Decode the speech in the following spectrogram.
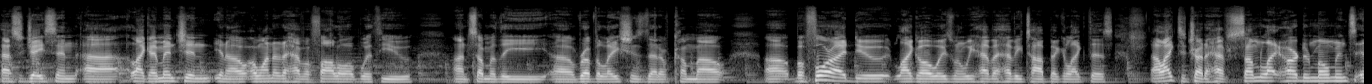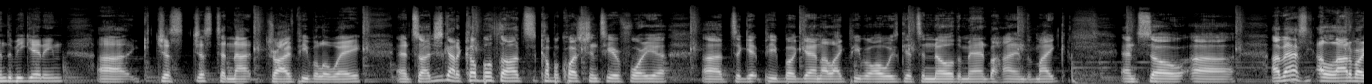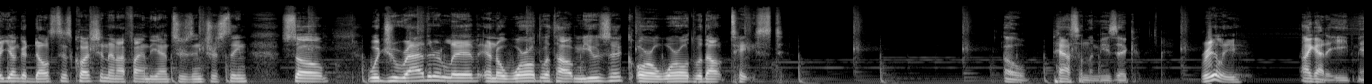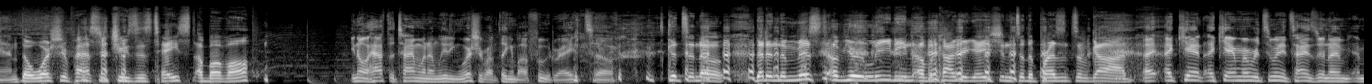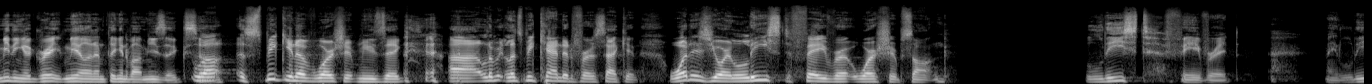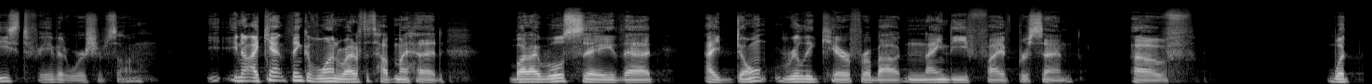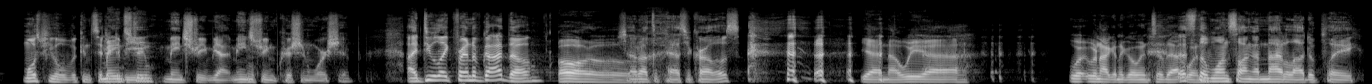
Pastor Jason, uh, like I mentioned, you know, I wanted to have a follow up with you on some of the uh, revelations that have come out. Uh, before I do, like always, when we have a heavy topic like this, I like to try to have some lighthearted moments in the beginning, uh, just just to not drive people away. And so I just got a couple thoughts, a couple questions here for you uh, to get people. Again, I like people always get to know the man behind the mic, and so. I've asked a lot of our young adults this question, and I find the answers interesting. So, would you rather live in a world without music or a world without taste? Oh, pass on the music. Really? I got to eat, man. The worship pastor chooses taste above all? You know, half the time when I'm leading worship, I'm thinking about food, right? So it's good to know that in the midst of your leading of a congregation to the presence of God, I, I can't I can't remember too many times when I'm, I'm, eating a great meal and I'm thinking about music. So. Well, uh, speaking of worship music, uh, let me, let's be candid for a second. What is your least favorite worship song? Least favorite, my least favorite worship song. You know, I can't think of one right off the top of my head. But I will say that I don't really care for about 95% of what most people would consider mainstream? to be mainstream. Yeah, mainstream Christian worship. I do like Friend of God though. Oh, shout out to Pastor Carlos. yeah, no, we uh, we're not going to go into that. That's one. the one song I'm not allowed to play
